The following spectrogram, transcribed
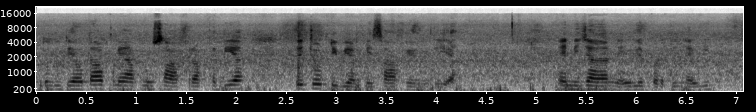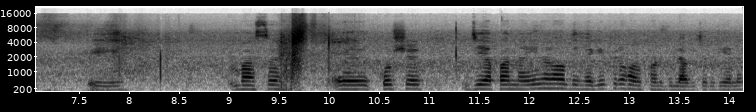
ਹੁੰਦੀ ਆ, ਉਹ ਤਾਂ ਆਪਣੇ ਆਪ ਨੂੰ ਸਾਫ਼ ਰੱਖਦੀ ਆ ਅਤੇ ਝੋਟੀ ਵੀ ਆਪਣੀ ਸਾਫ਼ ਹੀ ਹੁੰਦੀ ਆ। ਇੰਨੀ ਜ਼ਿਆਦਾ ਨਹੀਂ ਲਿਬੜਦੀ ਹੈਗੀ। ਅਤੇ ਬਸ ਕੁਛ ਜੇ ਆਪਾਂ ਨਹੀਂ ਨਲਾਉਂਦੇ ਹੈਗੇ ਫਿਰ ਹੌਂਕਣ ਵੀ ਲੱਗ ਜਾਂਦੀਆਂ ਨੇ।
